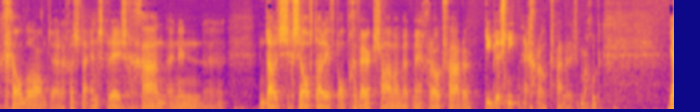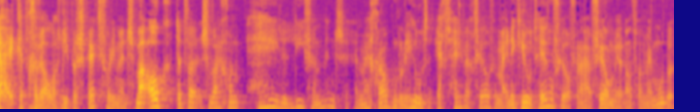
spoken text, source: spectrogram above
Gelderland, ergens naar Enschede is gegaan. En, in, en daar zichzelf daar heeft opgewerkt samen met mijn grootvader. Die dus niet mijn grootvader is, maar goed. Ja, ik heb geweldig diep respect voor die mensen. Maar ook, dat we, ze waren gewoon hele lieve mensen. En mijn grootmoeder hield echt heel erg veel van mij. En ik hield heel veel van haar, veel meer dan van mijn moeder.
